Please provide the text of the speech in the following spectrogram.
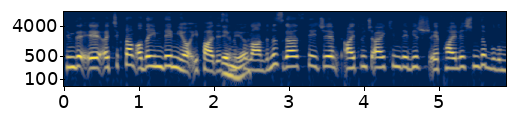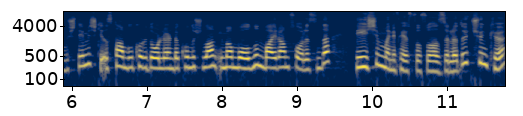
Şimdi e, açıktan adayım demiyor ifadesini Demiyor. kullandınız. Gazeteci Aytunç Erkin de bir e, paylaşımda bulunmuş. Demiş ki İstanbul koridorlarında konuşulan İmamoğlu'nun bayram sonrasında değişim manifestosu hazırladı. Çünkü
